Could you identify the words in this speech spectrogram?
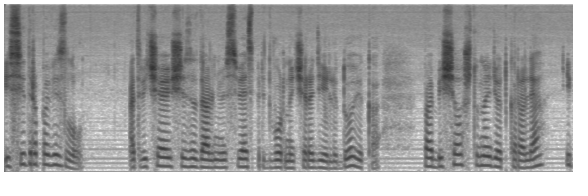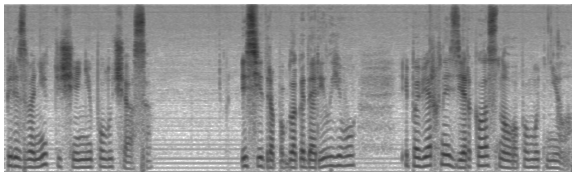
И Сидро повезло. Отвечающий за дальнюю связь придворный чародей Людовика пообещал, что найдет короля и перезвонит в течение получаса. Исидро поблагодарил его поверхность зеркала снова помутнела.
